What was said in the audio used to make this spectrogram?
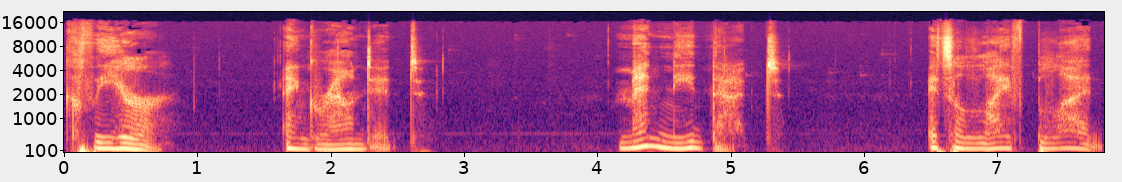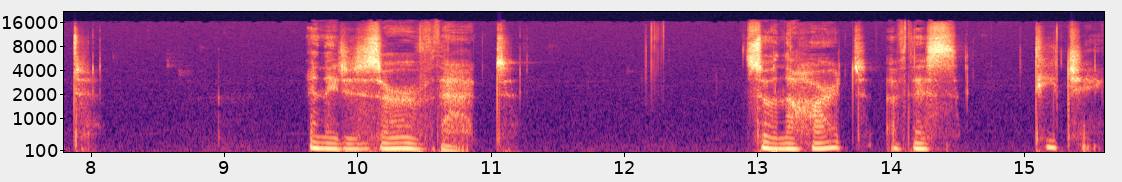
clear and grounded. Men need that. It's a lifeblood, and they deserve that. So, in the heart of this teaching,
